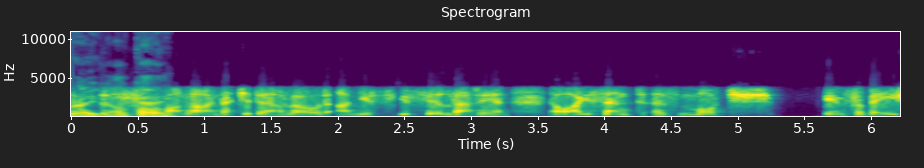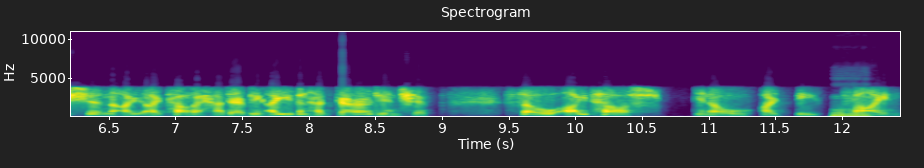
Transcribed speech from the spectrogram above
Oh, great, There's okay. a form online that you download and you you fill that in. Now I sent as much information. I, I thought I had everything. I even had guardianship, so I thought you know I'd be Mm-hmm. fine.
